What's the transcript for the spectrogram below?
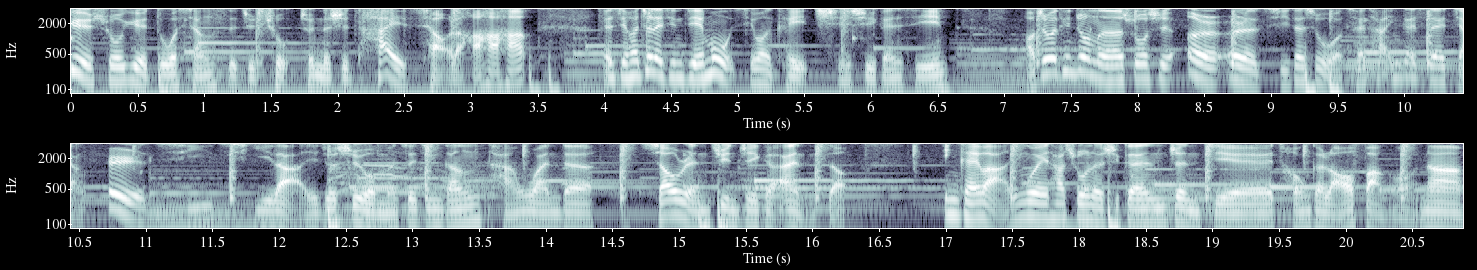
越说越多相似之处，真的是太巧了，哈哈哈，很喜欢这类型节目，希望可以持续更新。好，这位听众呢说是二二七，但是我猜他应该是在讲二七七啦，也就是我们最近刚谈完的肖仁俊这个案子哦，应该吧？因为他说呢是跟郑杰同个牢房哦，那。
